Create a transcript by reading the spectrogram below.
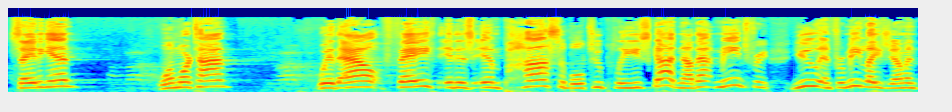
Say it again. One more time. Without faith, it is impossible to please God. Now, that means for you and for me, ladies and gentlemen,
